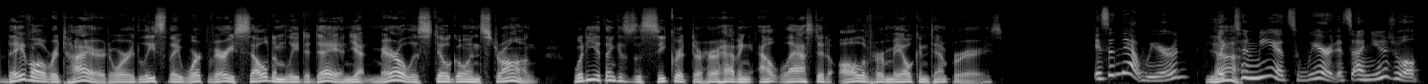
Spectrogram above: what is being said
they've all retired, or at least they work very seldomly today, and yet Meryl is still going strong. What do you think is the secret to her having outlasted all of her male contemporaries? Isn't that weird? Yeah. Like to me, it's weird. It's unusual.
